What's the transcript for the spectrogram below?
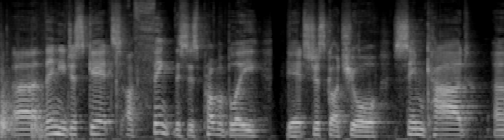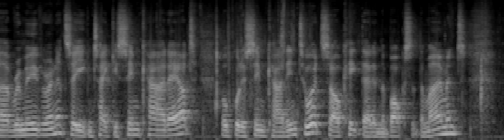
Uh, then you just get, I think this is probably, yeah, it's just got your SIM card uh, remover in it so you can take your SIM card out or put a SIM card into it so I'll keep that in the box at the moment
